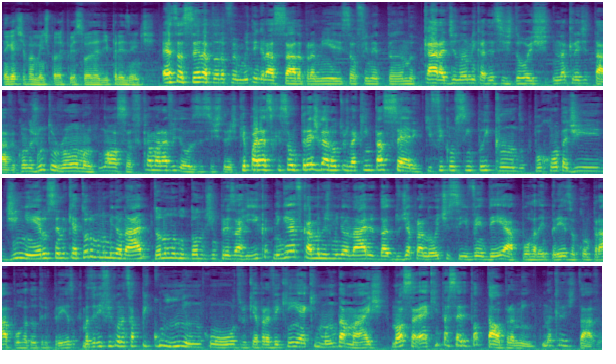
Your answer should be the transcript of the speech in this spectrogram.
negativamente pelas pessoas ali presentes. Essa cena toda foi muito engraçada para mim, eles se alfinetando. Cara, a dinâmica desses dois, inacreditável. Quando junto o Roman, nossa, fica maravilhoso esses três. Que parece que são três garotos na quinta série que ficam se implicando por conta de dinheiro, sendo que é todo mundo milionário, todo mundo dono de empresa rica. Ninguém vai ficar menos milionário do dia pra noite se vender a porra da empresa ou comprar a porra da outra empresa. Mas eles ficam nessa picuinha um com o outro, que é para ver quem é que manda mais. Nossa, é a quinta série total para mim. Inacreditável.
